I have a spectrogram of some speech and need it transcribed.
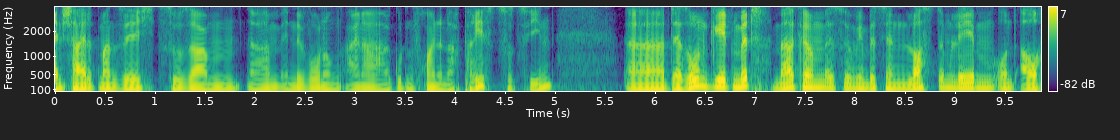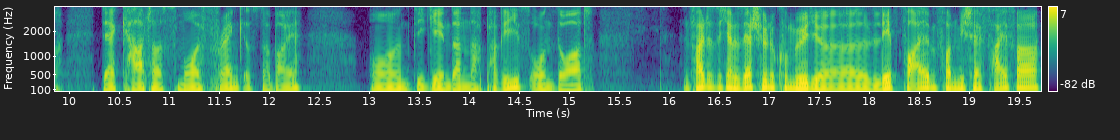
entscheidet man sich zusammen ähm, in die Wohnung einer guten Freundin nach Paris zu ziehen. Äh, der Sohn geht mit, Malcolm ist irgendwie ein bisschen lost im Leben und auch der Kater Small Frank ist dabei. Und die gehen dann nach Paris und dort entfaltet sich eine sehr schöne Komödie. Äh, lebt vor allem von Michelle Pfeiffer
